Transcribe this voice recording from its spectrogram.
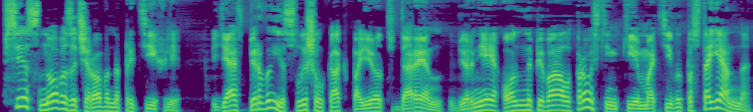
Все снова зачарованно притихли. Я впервые слышал, как поет Дарен, вернее, он напевал простенькие мотивы постоянно,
